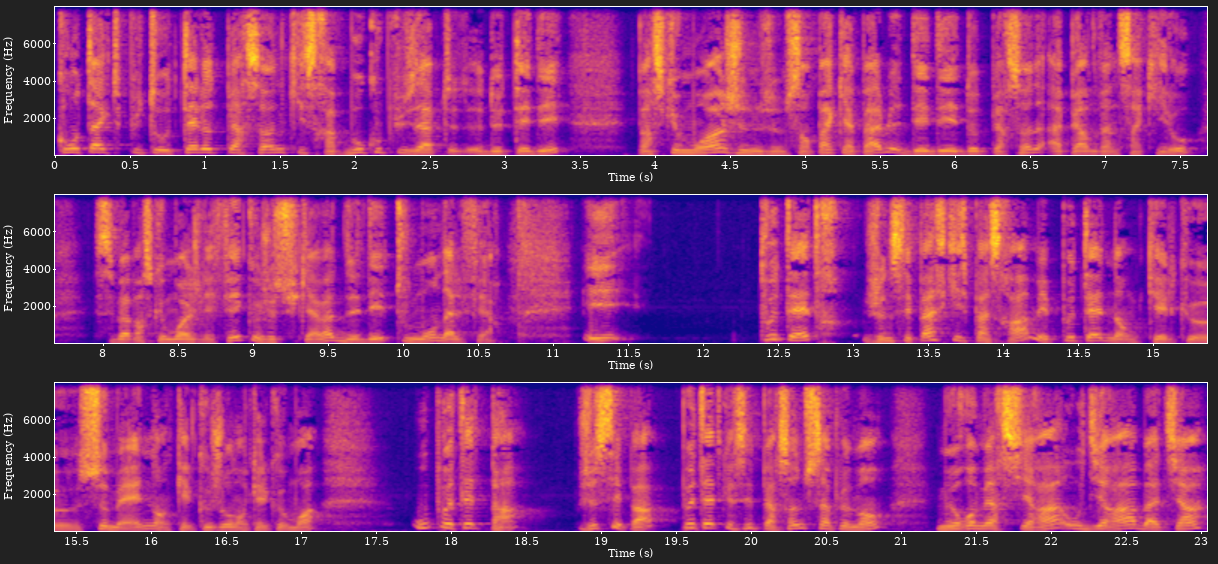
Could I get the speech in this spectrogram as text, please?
contacte plutôt telle autre personne qui sera beaucoup plus apte de, t'aider parce que moi je ne me sens pas capable d'aider d'autres personnes à perdre 25 kilos. C'est pas parce que moi je l'ai fait que je suis capable d'aider tout le monde à le faire. Et peut-être, je ne sais pas ce qui se passera, mais peut-être dans quelques semaines, dans quelques jours, dans quelques mois, ou peut-être pas, je sais pas, peut-être que cette personne tout simplement me remerciera ou dira bah tiens,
